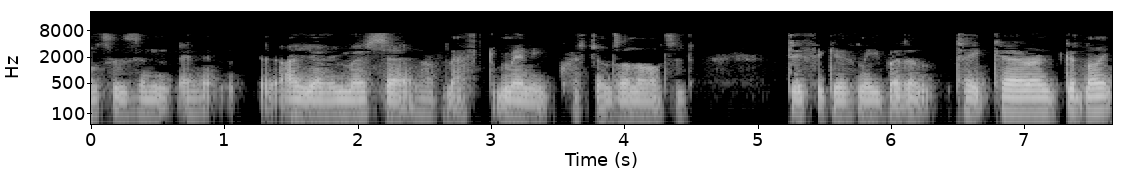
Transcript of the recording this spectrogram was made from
answers, and, and I am most certain I've left many questions unanswered. Do forgive me, but um, take care and good night.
